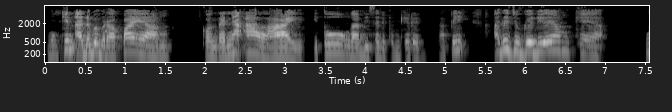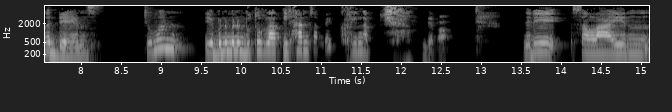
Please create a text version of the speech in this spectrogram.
mungkin ada beberapa yang kontennya alay, itu nggak bisa dipungkirin. Tapi ada juga dia yang kayak ngedance cuman ya bener-bener butuh latihan sampai keringat gitu jadi selain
